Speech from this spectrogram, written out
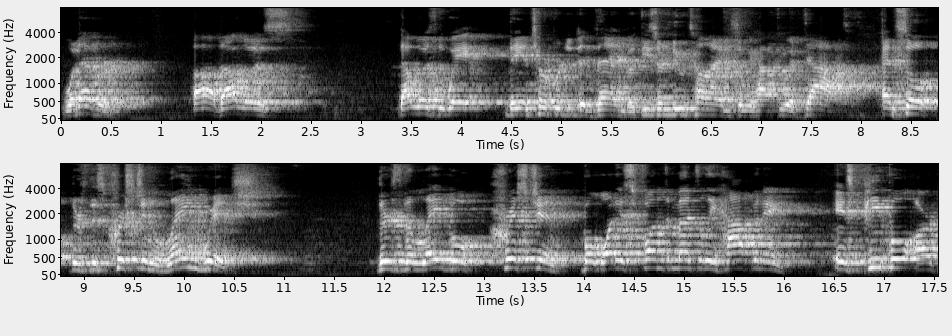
whatever. Ah, that was that was the way they interpreted it then, but these are new times and we have to adapt. And so there's this Christian language there's the label Christian, but what is fundamentally happening is people are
